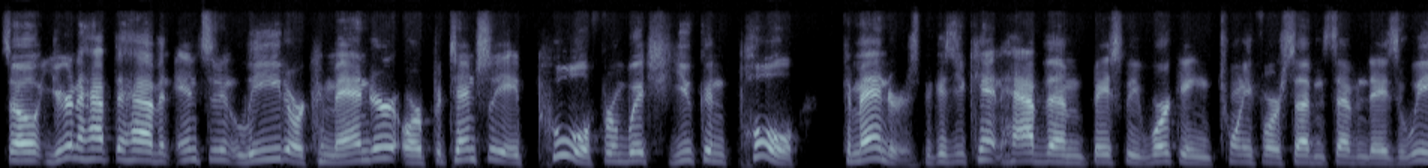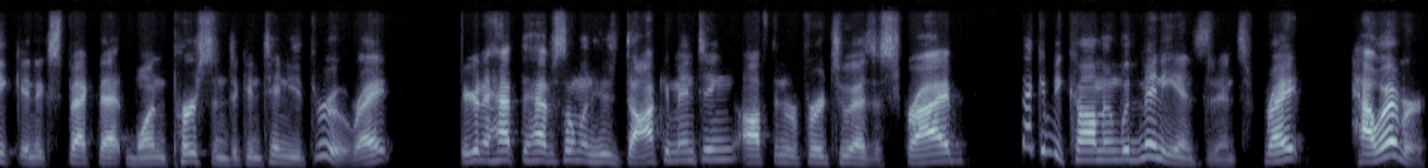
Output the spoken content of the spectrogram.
So you're going to have to have an incident lead or commander or potentially a pool from which you can pull commanders because you can't have them basically working 24 7, seven days a week and expect that one person to continue through, right? You're going to have to have someone who's documenting, often referred to as a scribe. That can be common with many incidents, right? However,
